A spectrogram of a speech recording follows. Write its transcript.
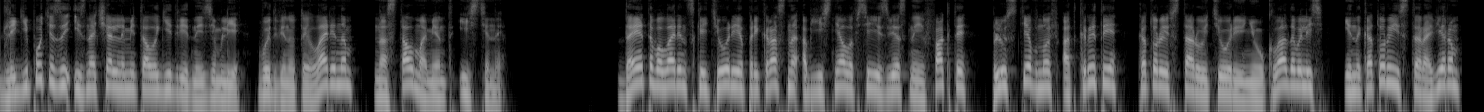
для гипотезы изначально металлогидридной Земли, выдвинутой Ларином, настал момент истины. До этого ларинская теория прекрасно объясняла все известные факты, плюс те вновь открытые, которые в старую теорию не укладывались и на которые староверам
